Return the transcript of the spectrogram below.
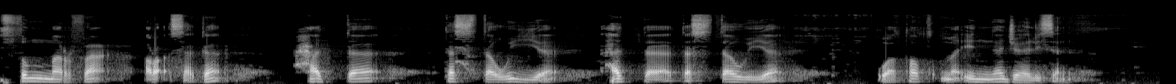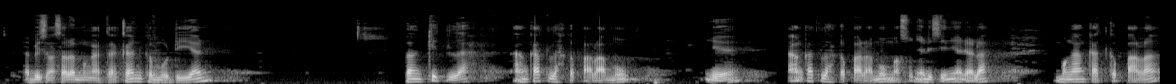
Summarfa ra'saka hatta tastawiya hatta tastawiya wa tatma'inna jalisan. Nabi SAW mengatakan kemudian bangkitlah, angkatlah kepalamu, ya, angkatlah kepalamu. Maksudnya di sini adalah mengangkat kepala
